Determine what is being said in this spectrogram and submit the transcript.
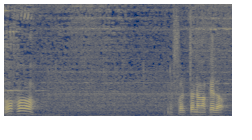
¡Ojo! Me falta nada más quedado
